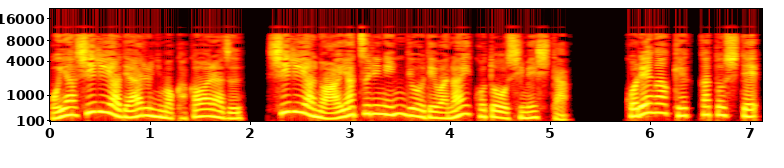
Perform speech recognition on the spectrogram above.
親シリアであるにもかかわらず、シリアの操り人形ではないことを示した。これが結果として、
